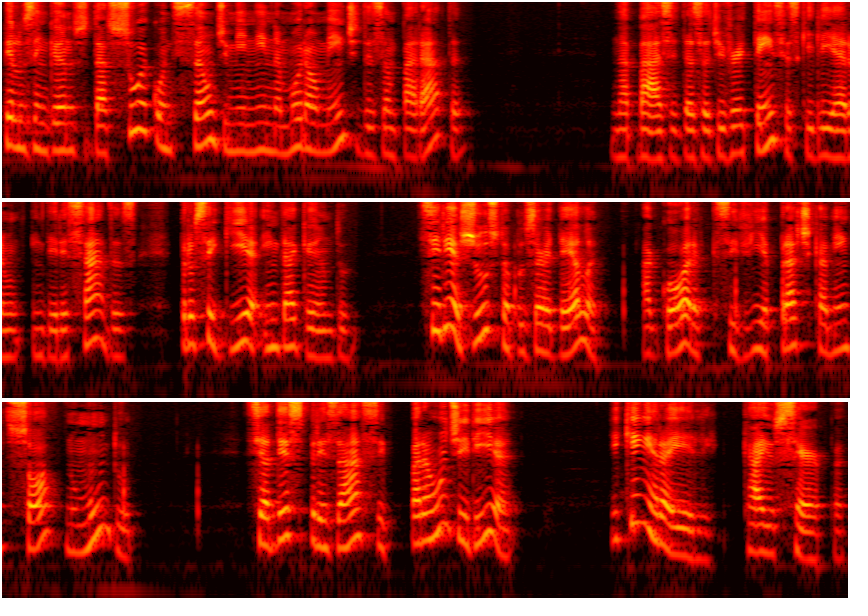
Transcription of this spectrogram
pelos enganos da sua condição de menina moralmente desamparada? Na base das advertências que lhe eram endereçadas, prosseguia indagando: Seria justo abusar dela agora que se via praticamente só no mundo? Se a desprezasse, para onde iria? E quem era ele, Caio Serpa,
